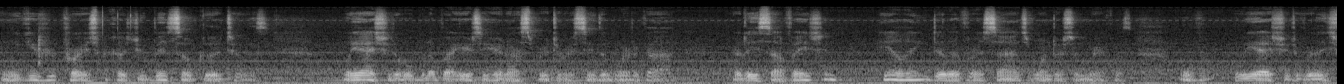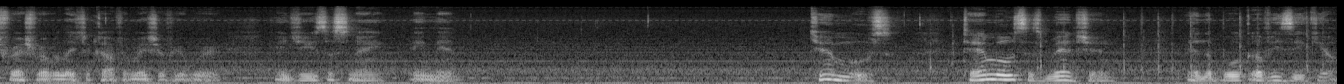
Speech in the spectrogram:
And we give you praise because you've been so good to us. We ask you to open up our ears to hear and our spirit to receive the word of God. Release salvation, healing, deliverance, signs, wonders, and miracles. We ask you to release fresh revelation, confirmation of your word. In Jesus' name, amen. Tammuz. Tammuz is mentioned in the book of Ezekiel.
